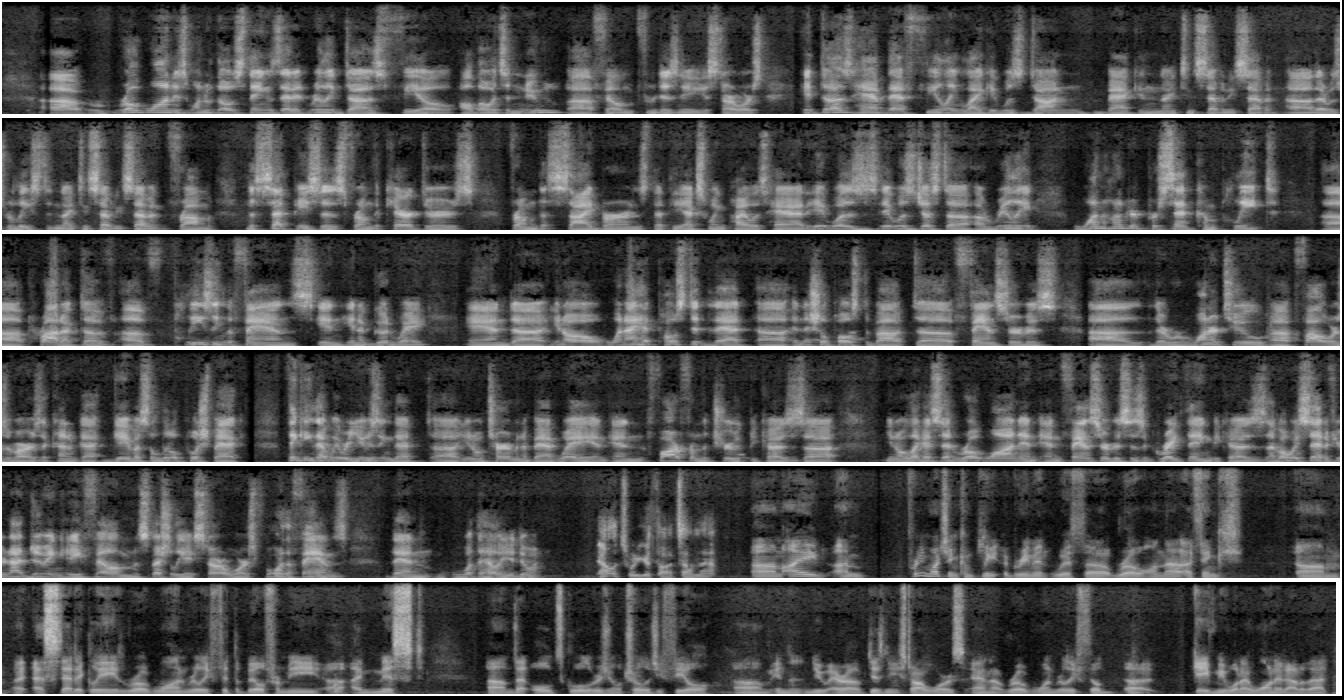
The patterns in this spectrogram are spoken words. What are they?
uh, Rogue One is one of those things that it really does feel, although it's a new uh, film from Disney, Star Wars, it does have that feeling like it was done back in 1977, uh, that was released in 1977 from the set pieces, from the characters, from the sideburns that the X-wing pilots had. It was it was just a, a really 100% complete uh, product of of pleasing the fans in in a good way. And uh, you know, when I had posted that uh, initial post about uh, fan service, uh, there were one or two uh, followers of ours that kind of got gave us a little pushback, thinking that we were using that uh, you know term in a bad way, and and far from the truth because. you know, like I said, Rogue One and, and fan service is a great thing because I've always said if you're not doing a film, especially a Star Wars, for the fans, then what the hell are you doing? Alex, what are your thoughts on that? Um, I I'm pretty much in complete agreement with uh, Ro on that. I think um, aesthetically, Rogue One really fit the bill for me. Uh, I missed um, that old school original trilogy feel um, in the new era of Disney Star Wars, and uh, Rogue One really filled uh, gave me what I wanted out of that.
